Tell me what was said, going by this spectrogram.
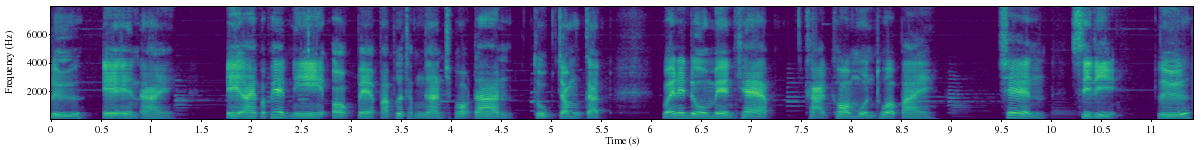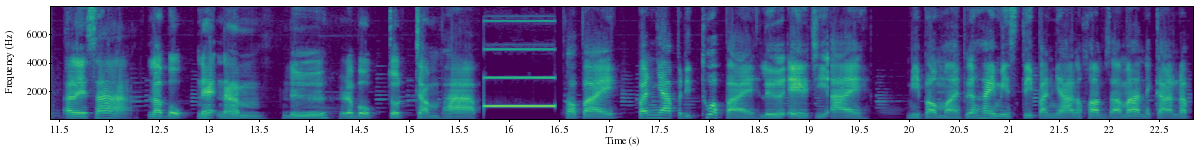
หรือ ANI AI ประเภทนี้ออกแบบมาเพื่อทำงานเฉพาะด้าน ถูกจำกัด ไว้ในโดเมนแคบ ขาดข้อมูลทั่วไป เช่น Siri หรือ Alexa ระบบแนะนำหรือระบบจดจำภาพ ต่อไปปัญญาประดิษฐ์ทั่วไป หรือ AGI มีเป้าหมายเพื่อให้มีสติปัญญาและความสามารถในการรับ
